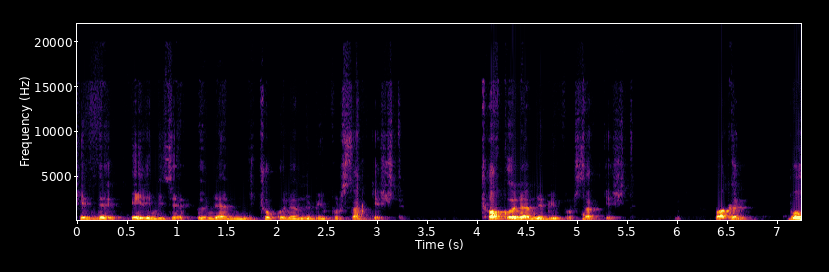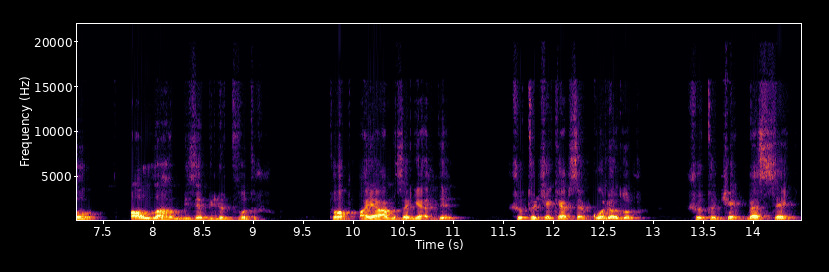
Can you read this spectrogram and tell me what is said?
Şimdi elimize önemli, çok önemli bir fırsat geçti. Çok önemli bir fırsat geçti. Bakın bu Allah'ın bize bir lütfudur. Top ayağımıza geldi. Şutu çekersek gol olur. Şutu çekmezsek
